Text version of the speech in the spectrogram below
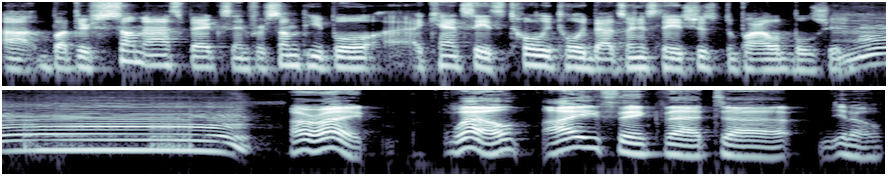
uh, but there's some aspects, and for some people, I can't say it's totally totally bad. So I'm gonna say it's just a pile of bullshit. All right. Well, I think that uh, you know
